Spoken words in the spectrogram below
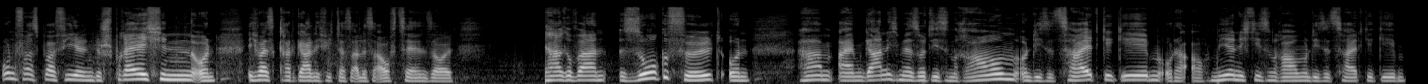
unfassbar vielen Gesprächen und ich weiß gerade gar nicht, wie ich das alles aufzählen soll. Die Tage waren so gefüllt und haben einem gar nicht mehr so diesen Raum und diese Zeit gegeben oder auch mir nicht diesen Raum und diese Zeit gegeben,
